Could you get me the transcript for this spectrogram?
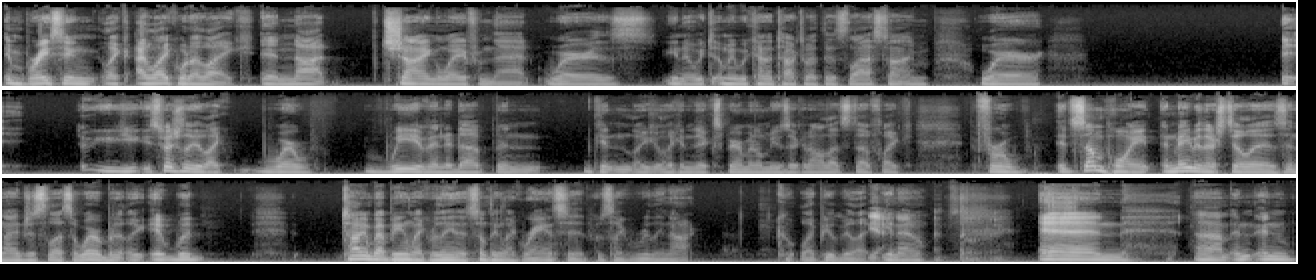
embracing like I like what I like and not shying away from that. Whereas you know we, I mean we kind of talked about this last time where it you, especially like where we have ended up and getting like like into experimental music and all that stuff like for at some point and maybe there still is and i'm just less aware but like it would talking about being like really into something like rancid was like really not cool like people be like Yeah. you know Absolutely. and um and and,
